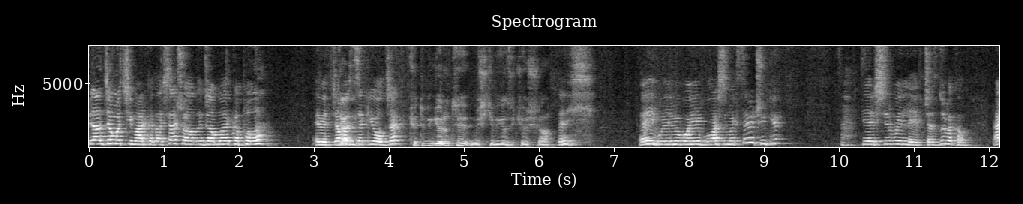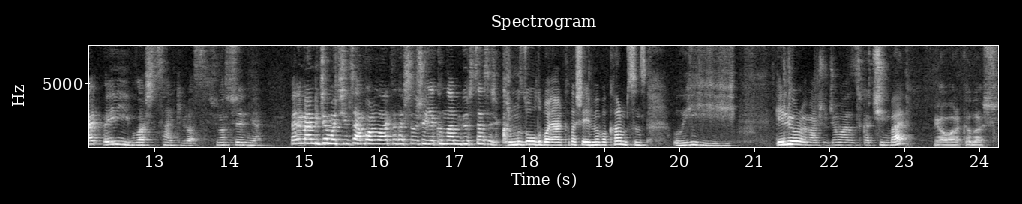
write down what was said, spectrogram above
Biraz cam açayım arkadaşlar. Şu anda camlar kapalı. Evet cam Yani- açsak iyi olacak. Kötü bir görüntüymüş gibi gözüküyor şu an. Ey. Ey bu elime boyayı bulaştırmak istemiyorum çünkü diğer işleri bu elle yapacağız. Dur bakalım. Ay, ay bulaştı sanki biraz. Şuna sürelim ya. Ben hemen bir cam açayım. Sen bu arada arkadaşlara şöyle yakından bir göstersen. Kırmızı oldu bayağı arkadaşlar. Elime bakar mısınız? Uy. Geliyorum hemen şu camı azıcık açayım ben. Ya arkadaş.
